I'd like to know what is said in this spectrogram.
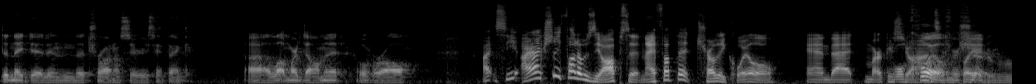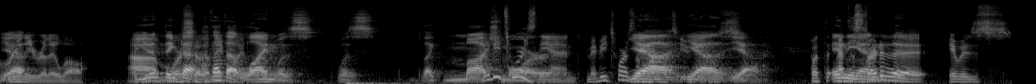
than they did in the Toronto series, I think. Uh, a lot more dominant overall. I see. I actually thought it was the opposite, and I thought that Charlie Coyle and that Marcus Well, Johansson Coyle, played sure. Yeah. really, really well. But you didn't think more that? so I thought that line was was like much maybe towards the end, maybe towards Yeah, the yeah, games. yeah. But the, at the, the start end, of the, it was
